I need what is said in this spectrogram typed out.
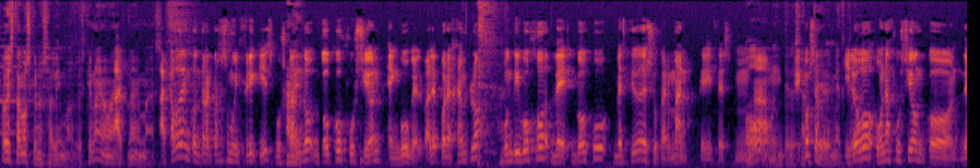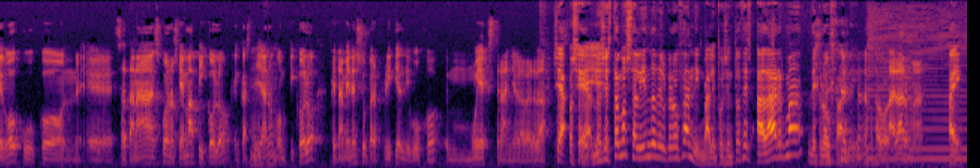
Hoy estamos que nos salimos, es que no hay más, Ac- no hay más. Acabo de encontrar cosas muy frikis buscando Goku fusión en Google, ¿vale? Por ejemplo, un dibujo de Goku vestido de Superman, que dices, mm, Oh, ah, qué interesante cosa. Y luego una fusión con, de Goku con eh, Satanás, bueno, se llama Piccolo en castellano, con Piccolo, que también es súper friki el dibujo, muy extraño, la verdad. O sea, o sea, Eh, nos estamos saliendo del crowdfunding. Vale, pues entonces, alarma de crowdfunding, por favor. Alarma. Ahí.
